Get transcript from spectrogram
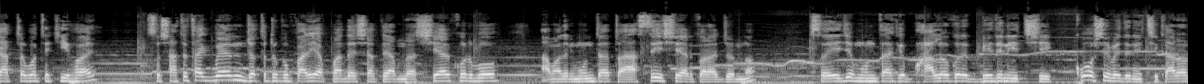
যাত্রাপথে কি হয়। সো সাথে থাকবেন, যতটুকু পারি আপনাদের সাথে আমরা শেয়ার করব। আমাদের মনটা তো আছেই শেয়ার করার জন্য। সো এই যে মনটাকে ভালো করে বেঁধে নিচ্ছি, কোষে বেঁধে নিচ্ছি, কারণ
